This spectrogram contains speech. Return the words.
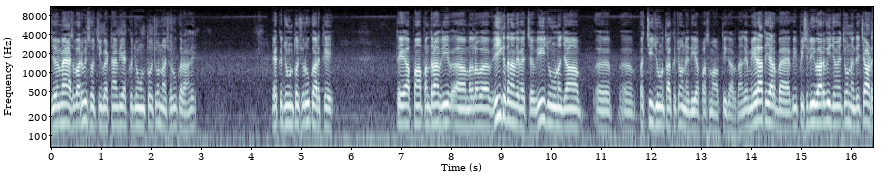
ਜਿਵੇਂ ਮੈਂ ਇਸ ਵਾਰ ਵੀ ਸੋਚੀ ਬੈਠਾ ਵੀ 1 ਜੂਨ ਤੋਂ ਝੋਨਾ ਸ਼ੁਰੂ ਕਰਾਂਗੇ। 1 ਜੂਨ ਤੋਂ ਸ਼ੁਰੂ ਕਰਕੇ ਤੇ ਆਪਾਂ 15 20 ਮਤਲਬ 20 ਕੁ ਦਿਨਾਂ ਦੇ ਵਿੱਚ 20 ਜੂਨ ਜਾਂ ਅ, 25 ਜੂਨ ਤੱਕ ਝੋਨੇ ਦੀ ਆਪਾਂ ਸਮਾਪਤੀ ਕਰ ਦਾਂਗੇ। ਮੇਰਾ ਤਜਰਬਾ ਹੈ ਵੀ ਪਿਛਲੀ ਵਾਰ ਵੀ ਜਿਵੇਂ ਝੋਨੇ ਦੇ ਝਾੜ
